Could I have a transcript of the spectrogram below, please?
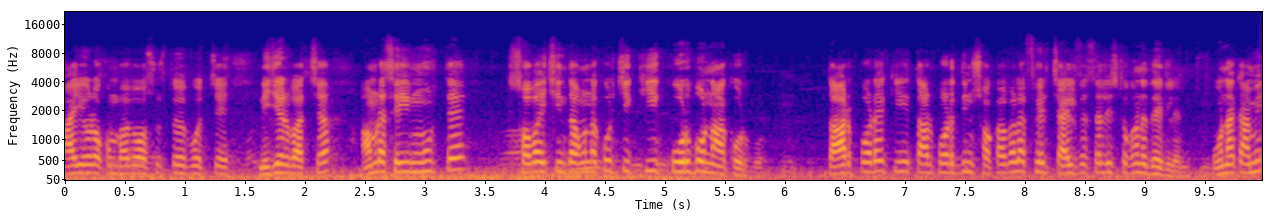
ভাই ওরকমভাবে অসুস্থ হয়ে পড়ছে, নিজের বাচ্চা। আমরা সেই মুহূর্তে সবাই চিন্তা ভাবনা করছি, কি করব, না করব। তারপরে কি, তারপরের দিন সকালবেলা ফের চাইল্ড স্পেশালিস্ট ওখানে দেখলেন। ওনাকে আমি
